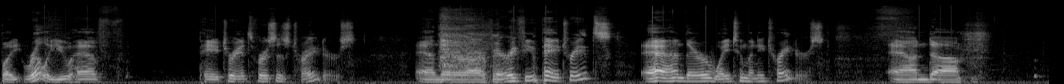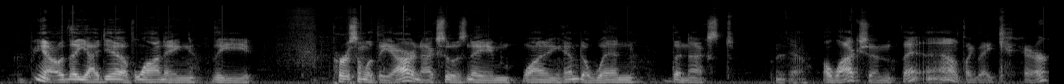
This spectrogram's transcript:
but really, you have patriots versus traitors. And there are very few patriots, and there are way too many traitors. And, uh, you know, the idea of wanting the person with the R next to his name, wanting him to win the next Yeah. election, they, I don't think they care.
